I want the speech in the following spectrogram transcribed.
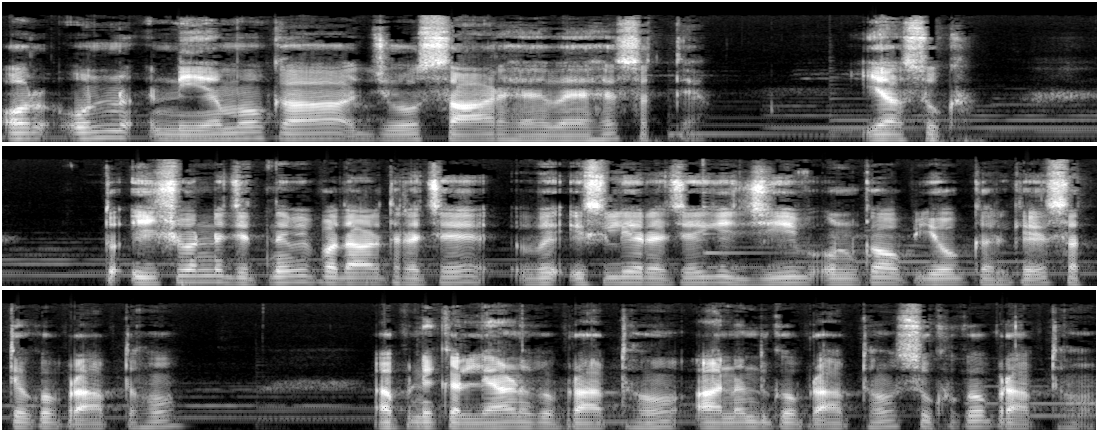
और उन नियमों का जो सार है, वह है सत्य या सुख। तो ईश्वर ने जितने भी पदार्थ रचे, वे इसलिए रचे कि जीव उनका उपयोग करके सत्य को प्राप्त हो, अपने कल्याण को प्राप्त हो, आनंद को प्राप्त हो, सुख को प्राप्त हो।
